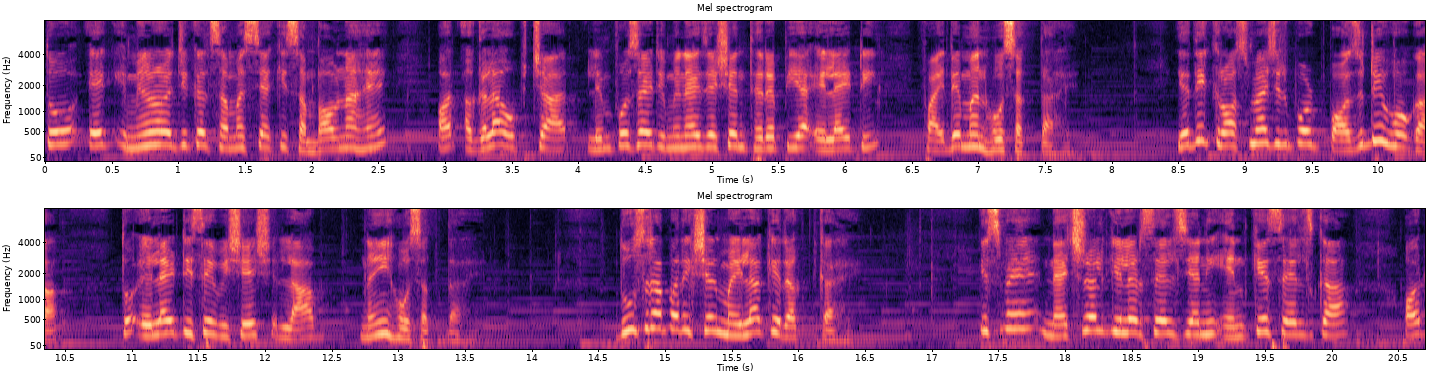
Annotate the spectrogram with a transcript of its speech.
तो एक इम्यूनोलॉजिकल समस्या की संभावना है और अगला उपचार लिम्फोसाइट इम्यूनाइजेशन थेरेपी या एल फ़ायदेमंद हो सकता है। यदि क्रॉस मैच रिपोर्ट पॉजिटिव होगा तो एलआईटी से विशेष लाभ नहीं हो सकता है। दूसरा परीक्षण महिला के रक्त का है। इसमें नेचुरल किलर सेल्स यानी एनके सेल्स का और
